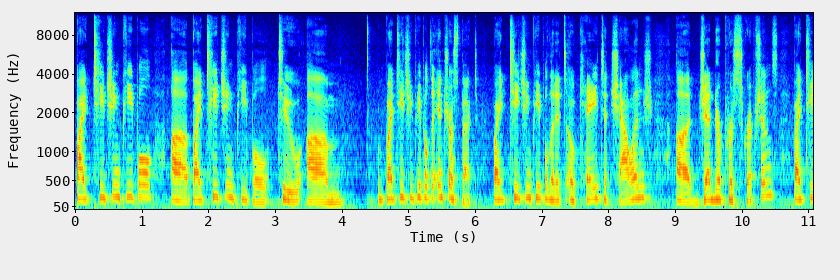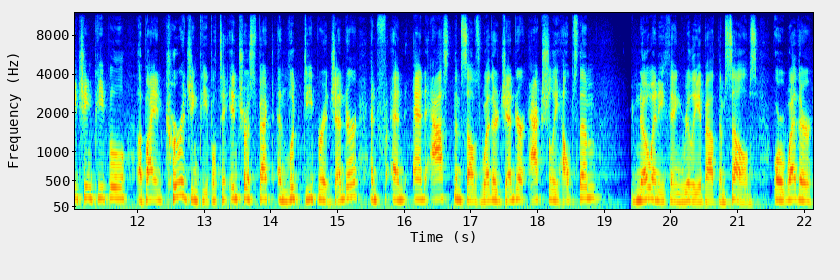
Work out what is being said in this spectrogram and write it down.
By teaching people, uh, by teaching people to, um, by teaching people to introspect, by teaching people that it's okay to challenge uh, gender prescriptions by teaching people, uh, by encouraging people to introspect and look deeper at gender and, and, and ask themselves whether gender actually helps them know anything really about themselves or whether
